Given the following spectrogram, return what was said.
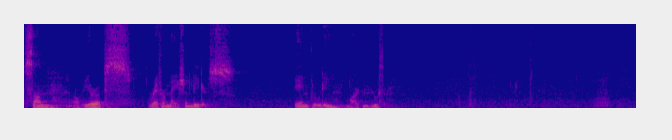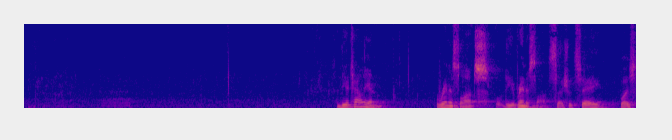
some of Europe's Reformation leaders, including Martin Luther. The Italian Renaissance, the Renaissance, I should say, was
